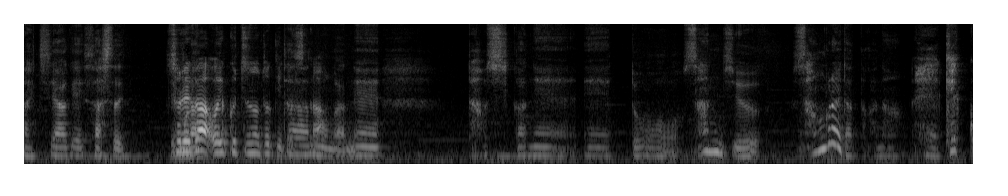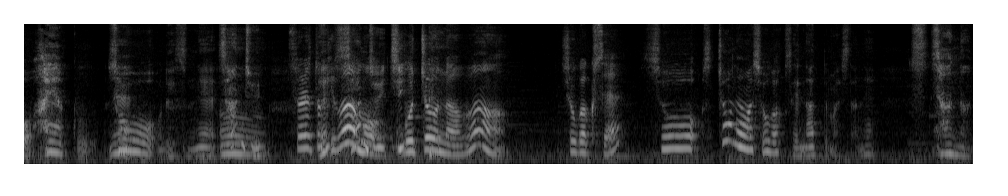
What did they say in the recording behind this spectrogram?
立ち上げさせてそれがおいくつの時ですか？のがね確かねえー、っと33ぐらいだったかな。結構早く、ね、そうですね。30、うん、それ時はもうご長男は小学生？小長男は小学生になってましたね。三男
